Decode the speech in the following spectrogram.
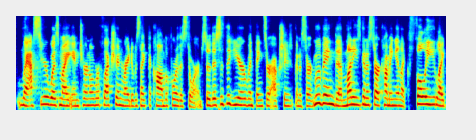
last year was my internal reflection, right? It was like the calm before the storm. So this is the year when things are actually going to start moving, the money's going to start coming in like fully, like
